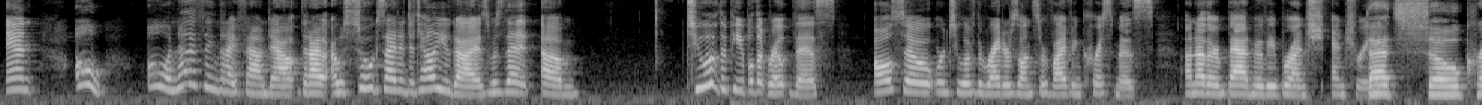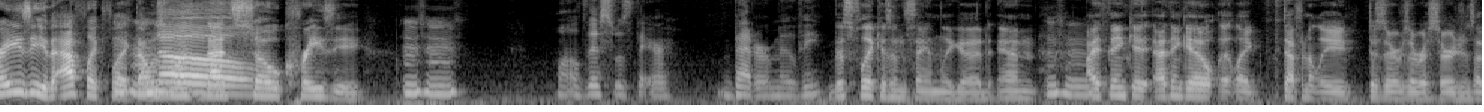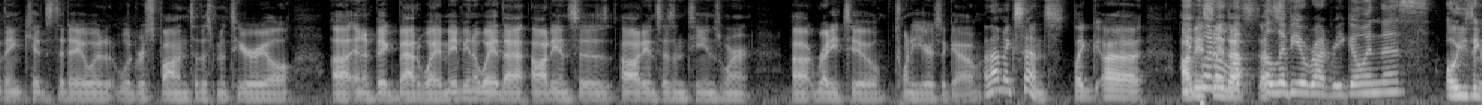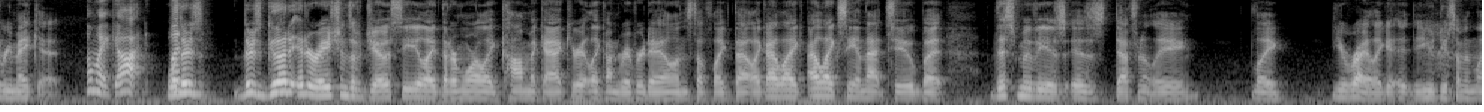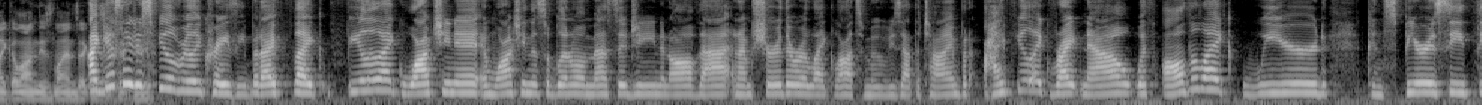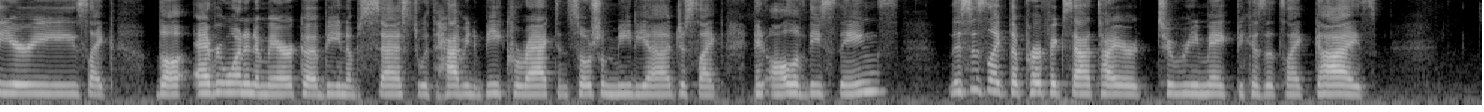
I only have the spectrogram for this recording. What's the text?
and oh oh another thing that i found out that I, I was so excited to tell you guys was that um two of the people that wrote this also were two of the writers on surviving christmas another bad movie brunch entry That's so crazy. The Affleck flick. That was No. one. That's so crazy. mm-hmm well, this was their better movie. This flick is insanely good, and mm-hmm I think it. I think it, it like definitely deserves a resurgence. I think kids today would would respond to this material uh, in a big bad way. Maybe in a way that audiences audiences and teens weren't uh, ready to 20 years ago, and that makes sense. Like uh, obviously that's, that's Olivia Rodrigo in this. Oh, you think remake it? Oh my god. Well, but there's there's good iterations of Josie like that are more like comic accurate, like on Riverdale and stuff like that. Like I like I like seeing that too, but this movie is is definitely like you're right. Like it, it- you do something like along these lines. I guess, I guess I just feel really crazy, but I like feel like watching it and watching the subliminal messaging and all of that. And I'm sure there were like lots of movies at the time, but I feel like right now with all the like weird conspiracy theories, like the everyone in America being obsessed with having to be correct and social media, just like and all of these things. This is like the perfect satire to remake because it's like, guys,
